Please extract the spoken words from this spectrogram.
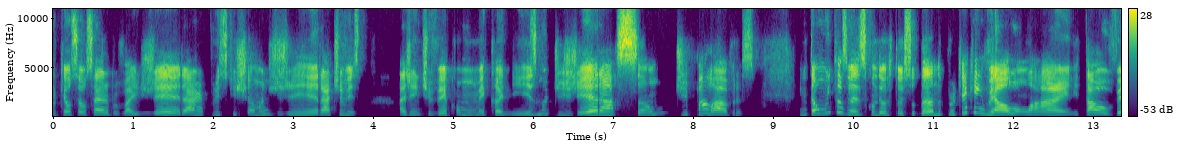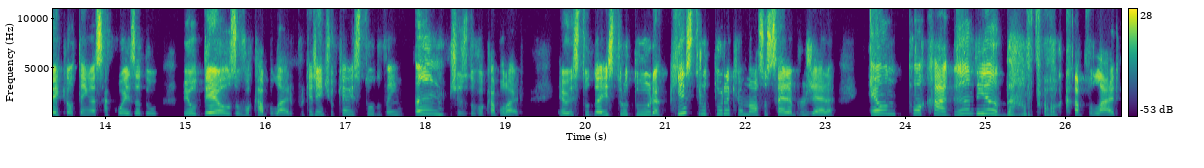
porque o seu cérebro vai gerar, por isso que chama gerativismo. A gente vê como um mecanismo de geração de palavras. Então, muitas vezes, quando eu estou estudando, por que quem vê aula online e tal, vê que eu tenho essa coisa do, meu Deus, o vocabulário? Porque, gente, o que eu estudo vem antes do vocabulário. Eu estudo a estrutura. Que estrutura que o nosso cérebro gera? Eu tô cagando e andando para vocabulário.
